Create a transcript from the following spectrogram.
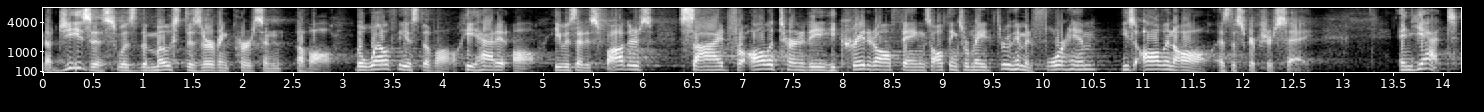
Now, Jesus was the most deserving person of all, the wealthiest of all. He had it all. He was at his Father's side for all eternity. He created all things. All things were made through him and for him. He's all in all, as the scriptures say. And yet,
